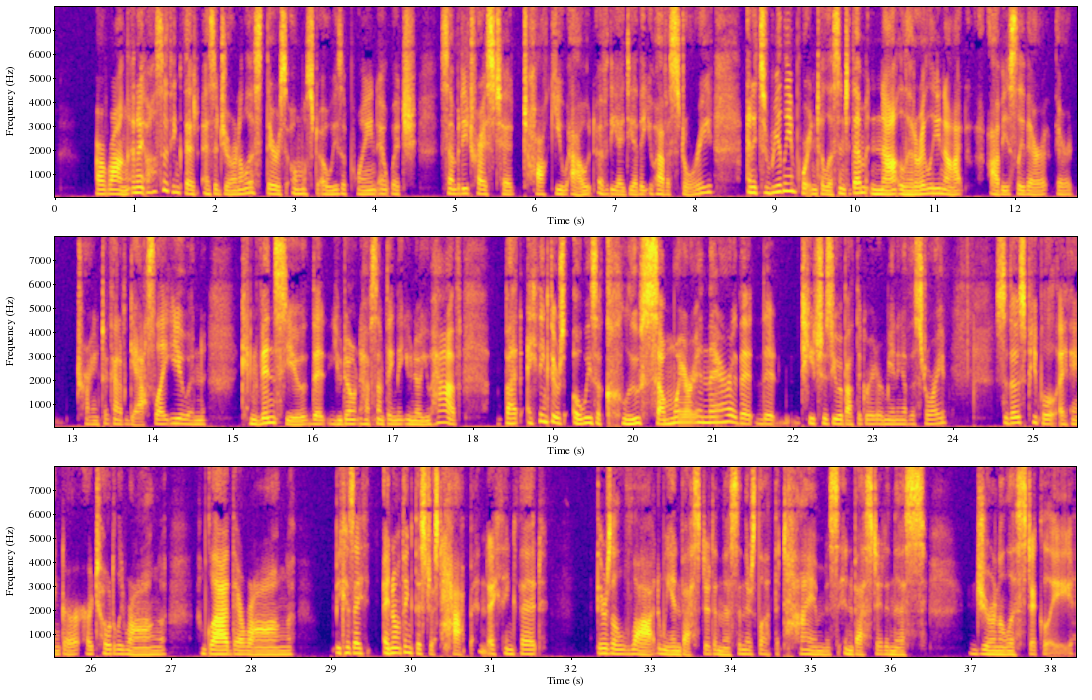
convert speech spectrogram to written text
are wrong. And I also think that as a journalist, there's almost always a point at which somebody tries to talk you out of the idea that you have a story. And it's really important to listen to them, not literally, not obviously they're they're trying to kind of gaslight you and convince you that you don't have something that you know you have. But I think there's always a clue somewhere in there that that teaches you about the greater meaning of the story. So those people I think are are totally wrong. I'm glad they're wrong because I I don't think this just happened. I think that there's a lot we invested in this, and there's a lot of times invested in this journalistically.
